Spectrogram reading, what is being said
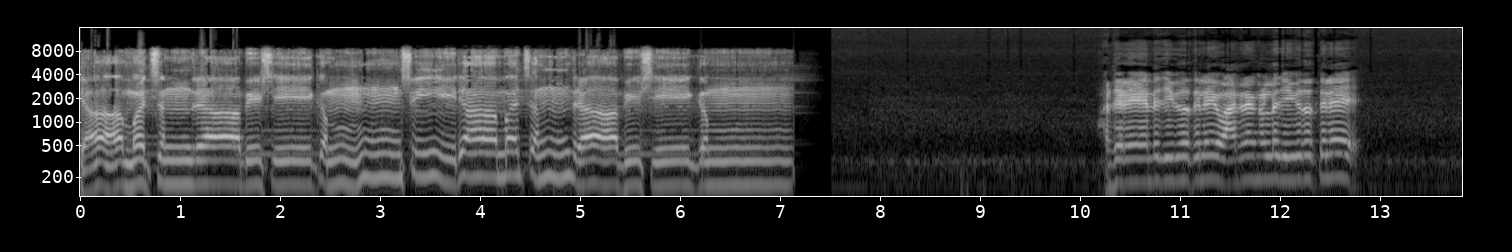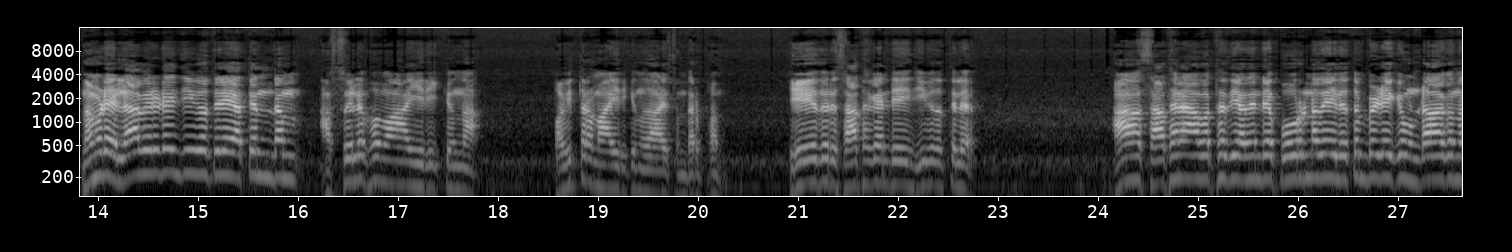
രാമചന്ദ്രാഭിഷേകം ശ്രീരാമചന്ദ്രാഭിഷേകം. ആഞ്ജനേയന്റെ ജീവിതത്തിലെ വാനരങ്ങളുടെ ജീവിതത്തിലെ നമ്മുടെ എല്ലാവരുടെയും ജീവിതത്തിലെ അത്യന്തം അസുലഭമായിരിക്കുന്ന പവിത്രമായിരിക്കുന്നതായ സന്ദർഭം. ഏതൊരു സാധകന്റെയും ജീവിതത്തിൽ ആ സാധനാ പദ്ധതി അതിന്റെ പൂർണതയിലെത്തുമ്പോഴേക്കും ഉണ്ടാകുന്ന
